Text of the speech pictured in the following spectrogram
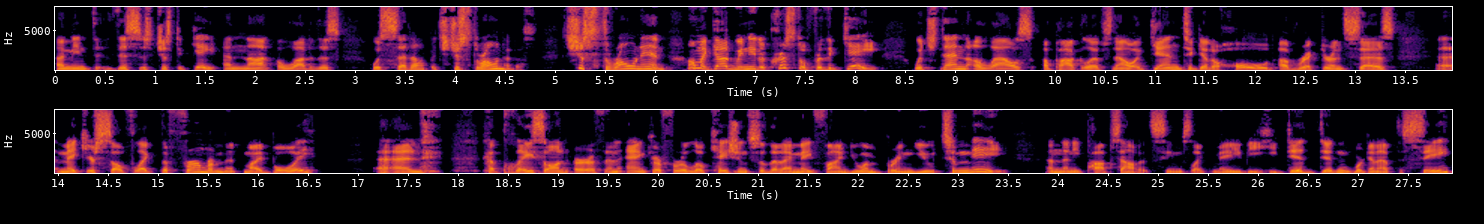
I mean, th- this is just a gate, and not a lot of this was set up. It's just thrown at us. It's just thrown in. Oh my God, we need a crystal for the gate, which then allows Apocalypse now again to get a hold of Rictor and says, uh, make yourself like the firmament, my boy. And a place on earth, an anchor for a location so that I may find you and bring you to me. And then he pops out. It seems like maybe he did, didn't. We're going to have to see.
